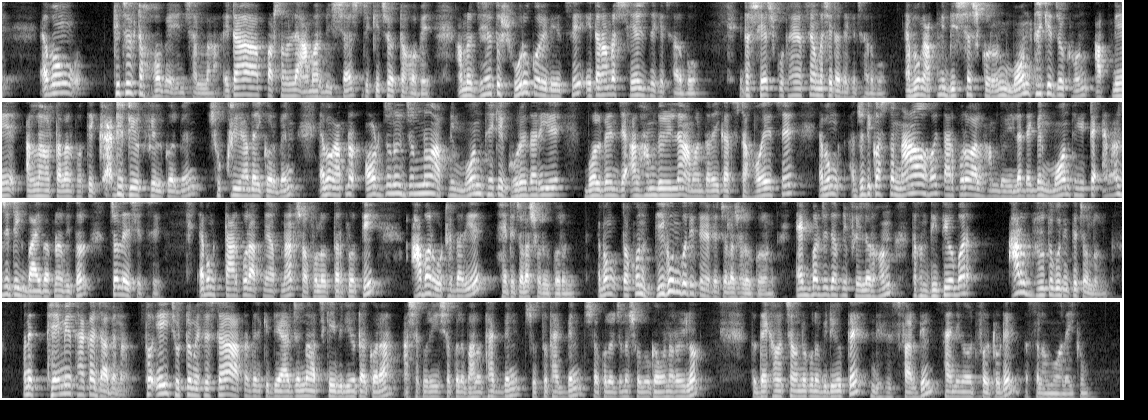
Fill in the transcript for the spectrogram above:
এবং কিছু একটা হবে ইনশাল্লাহ। এটা পার্সোনালি আমার বিশ্বাস যে কিছু একটা হবে। আমরা যেহেতু শুরু করে দিয়েছি, এটার আমরা শেষ দেখে ছাড়বো। এটা শেষ কোথায় আছে আমরা সেটা দেখে ছাড়বো। এবং আপনি বিশ্বাস করুন, মন থেকে যখন আপনি আল্লাহর তালার প্রতি গ্র্যাটিটিউড ফিল করবেন, শুক্রিয়া আদায় করবেন এবং আপনার অর্জনের জন্য আপনি মন থেকে ঘুরে দাঁড়িয়ে বলবেন যে, আলহামদুলিল্লাহ, আমার দ্বারা এই কাজটা হয়েছে। এবং যদি কাজটা নাও হয়, তারপরেও আলহামদুলিল্লাহ দেখবেন মন থেকে একটা এনার্জেটিক ভাইব আপনার ভিতর চলে এসেছে। এবং তারপর আপনি আপনার সফলতার প্রতি আবার উঠে দাঁড়িয়ে হেঁটে চলা শুরু করুন এবং তখন দ্বিগুণ গতিতে হেঁটে চলা শুরু করুন। একবার যদি আপনি ফেলার হন, তখন দ্বিতীয়বার আরও দ্রুত গতিতে চলুন। মানে থেমে থাকা যাবে না। তো এই ছোট্ট মেসেজটা আপনাদেরকে দেওয়ার জন্য আজকে এই ভিডিওটা করা। আশা করি সকলে ভালো থাকবেন, সুস্থ থাকবেন। সকলের জন্য শুভকামনা রইল। তো দেখা হচ্ছে অন্য কোনো ভিডিওতে। This is Fardin signing out for today আসসালামু আলাইকুম।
